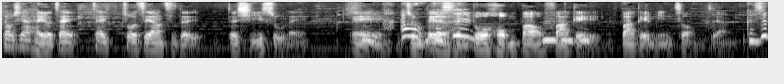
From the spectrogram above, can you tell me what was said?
到现在还有在在做这样子的的习俗呢。哎、欸，准备了很多红包发给、嗯、发给民众，这样。可是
